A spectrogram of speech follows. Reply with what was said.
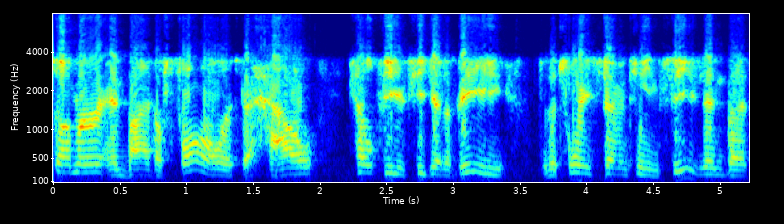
summer and by the fall as to how healthy is he going to be for the 2017 season. But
